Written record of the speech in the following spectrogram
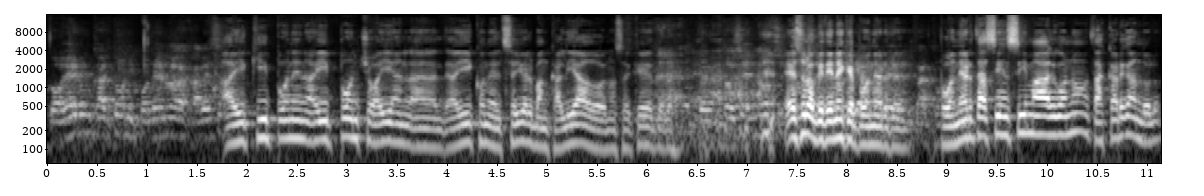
Coger un cartón y ponerlo a la cabeza. Ahí aquí ponen ahí poncho ahí, en la- ahí con el sello del bancaleado, no sé qué. Pero entonces no Eso es no lo que tienes que ponerte. Ponerte así encima algo, ¿no? Estás cargándolo.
